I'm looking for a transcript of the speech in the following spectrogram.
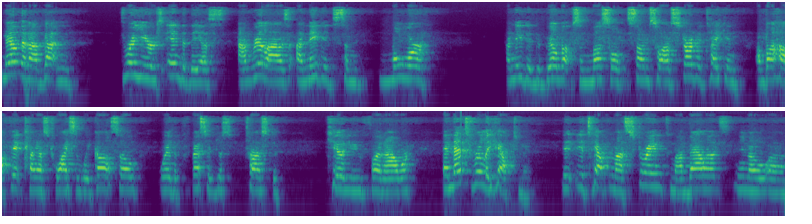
now that I've gotten three years into this, I realized I needed some more. I needed to build up some muscle, some. So I started taking a Baja Fit class twice a week, also, where the professor just tries to kill you for an hour, and that's really helped me. It, it's helped my strength, my balance. You know. Uh,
